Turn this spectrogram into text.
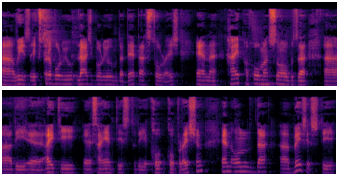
uh, with extra volume, large volume, the data storage, and uh, high performance of the, uh, the IT scientists, the co- cooperation, and on the basis, the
